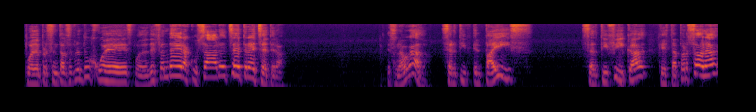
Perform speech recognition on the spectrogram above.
puede presentarse frente a un juez, puede defender, acusar, etcétera, etcétera. Es un abogado. el país certifica que esta persona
